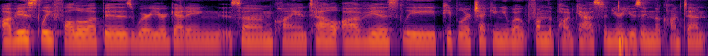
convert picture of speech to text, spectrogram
obviously, follow up is where you're getting some clientele. Obviously, people are checking you out from the podcast and you're using the content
